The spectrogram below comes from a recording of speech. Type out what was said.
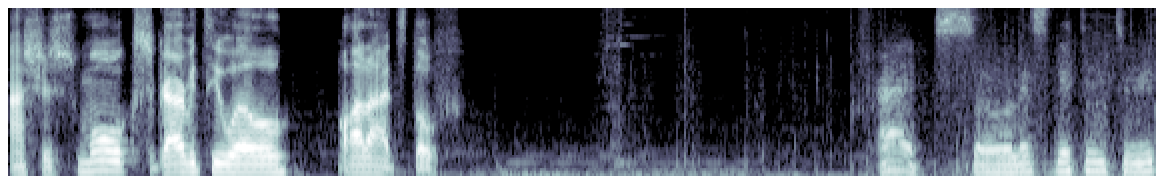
Asher Smokes, Gravity Well, all that stuff. Alright, so let's get into it.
